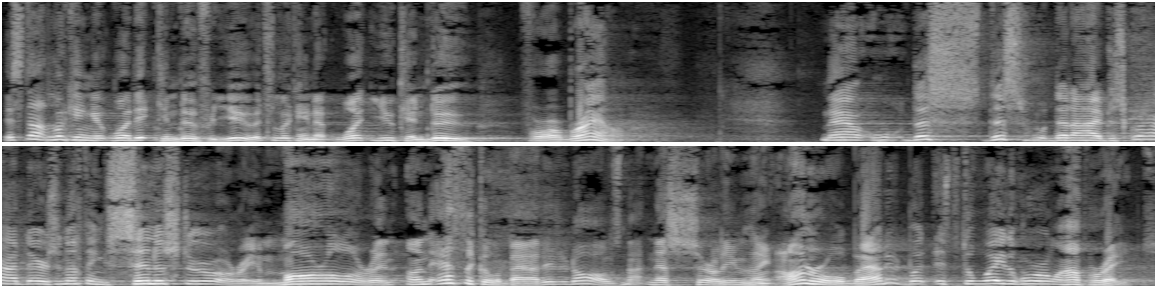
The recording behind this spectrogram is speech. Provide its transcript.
It's not looking at what it can do for you, it's looking at what you can do for Brown. Now, this, this that I have described, there's nothing sinister or immoral or unethical about it at all. It's not necessarily anything honorable about it, but it's the way the world operates.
